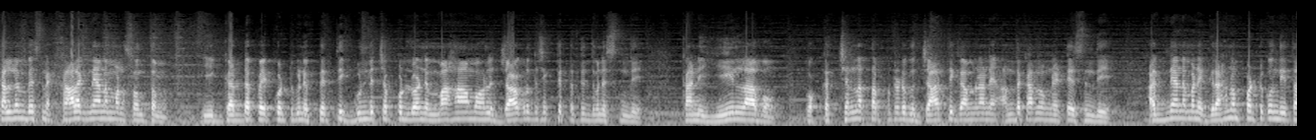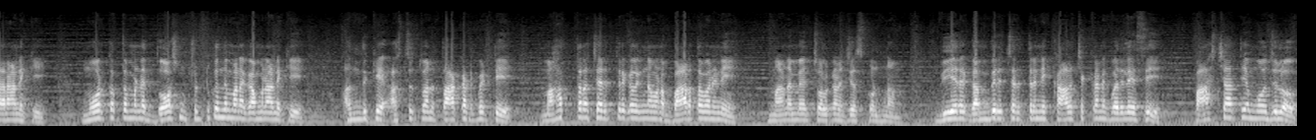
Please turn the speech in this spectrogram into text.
కళ్ళం వేసిన కాలజ్ఞానం మన సొంతం. ఈ గడ్డపై కొట్టుకునే ప్రతి గుండె చప్పుడులోని మహామహుల జాగృత శక్తి ప్రతిధ్వనిస్తుంది. కానీ ఏం లాభం? ఒక్క చిన్న తప్పుటడుగు జాతి గమనాన్ని అంధకారంలో నెట్టేసింది. అజ్ఞానం అనే గ్రహణం పట్టుకుంది ఈ తరానికి. మూర్ఖత్వం అనే దోషం చుట్టుకుంది మన గమనానికి. అందుకే అస్తిత్వాన్ని తాకట్టు పెట్టి మహత్తర చరిత్ర కలిగిన మన భారతవనిని మనమే చులకన చేసుకుంటున్నాం. వీర గంభీర చరిత్రని కాలచక్రానికి వదిలేసి పాశ్చాత్య మోజులో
